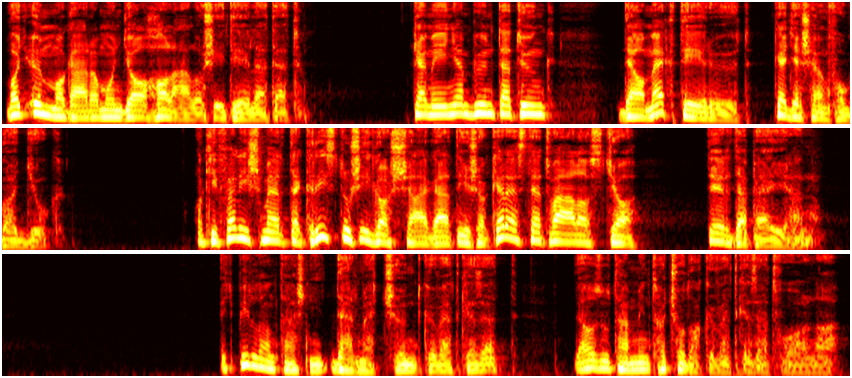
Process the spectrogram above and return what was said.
vagy önmagára mondja a halálos ítéletet? Keményen büntetünk, de a megtérőt kegyesen fogadjuk. Aki felismerte Krisztus igazságát és a keresztet választja, térdepeljen. Egy pillantásnyi dermet csönd következett, de azután mintha csoda következett volna.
